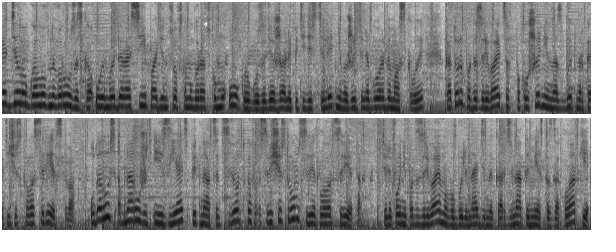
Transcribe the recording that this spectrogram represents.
отдела уголовного розыска УМВД России по Одинцовскому городскому округу задержали 50-летнего жителя города Москвы, который подозревается в покушении на сбыт наркотического средства. Удалось обнаружить и изъять 15 свертков с веществом светлого цвета. В телефоне подозреваемого были найдены координаты места закладки,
